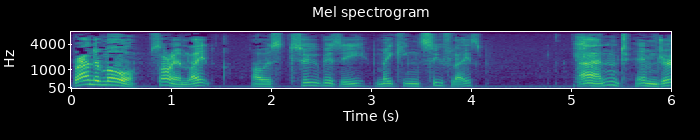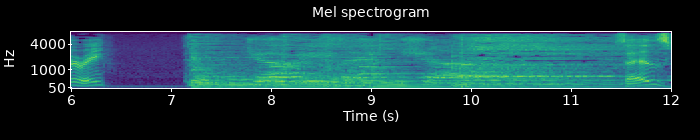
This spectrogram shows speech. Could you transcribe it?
Brandon Moore. Sorry, I'm late. I was too busy making souffles. And Tim Jury. says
